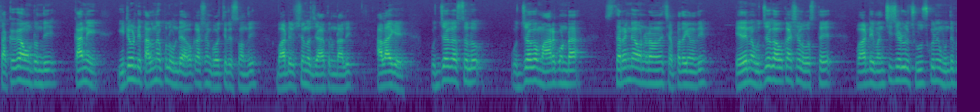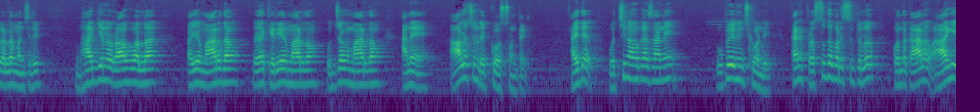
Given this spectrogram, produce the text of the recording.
చక్కగా ఉంటుంది కానీ ఇటువంటి తలనొప్పులు ఉండే అవకాశం గోచరిస్తుంది. వాటి విషయంలో జాగ్రత్త ఉండాలి. అలాగే ఉద్యోగస్తులు ఉద్యోగం మారకుండా స్థిరంగా ఉండడం అనేది చెప్పదగినది. ఏదైనా ఉద్యోగ అవకాశాలు వస్తే వాటి మంచి చెడులు చూసుకుని ముందుకు వెళ్ళడం మంచిది. భాగ్యంలో రాహు వల్ల అయ్యో మారుదాం లేదా కెరియర్ మారుదాం ఉద్యోగం మారుదాం అనే ఆలోచనలు ఎక్కువ వస్తుంటాయి. అయితే వచ్చిన అవకాశాన్ని ఉపయోగించుకోండి. కానీ ప్రస్తుత పరిస్థితుల్లో కొంతకాలం ఆగి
